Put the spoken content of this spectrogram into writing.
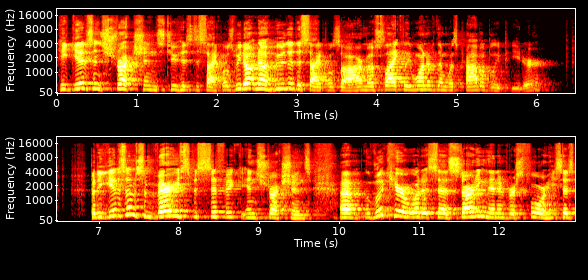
he gives instructions to his disciples. We don't know who the disciples are. Most likely one of them was probably Peter. But he gives them some very specific instructions. Um, look here what it says, starting then in verse 4. He says,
